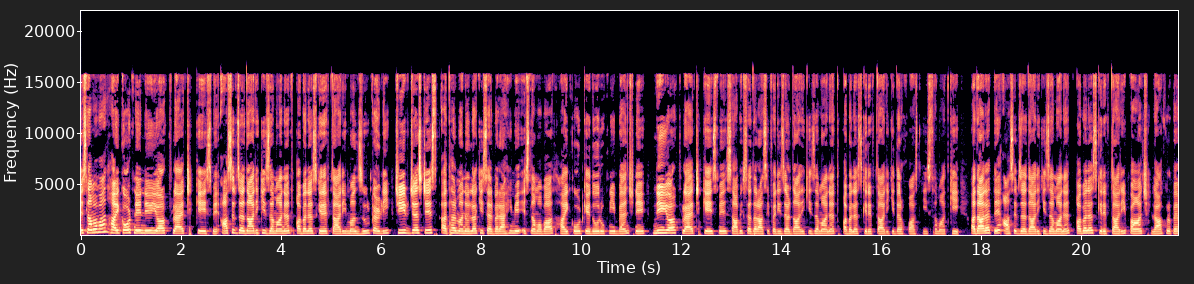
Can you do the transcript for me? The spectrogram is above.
इस्लामाबाद हाई कोर्ट ने न्यूयॉर्क फ्लैट केस में आसिफ जरदारी की जमानत कबल गिरफ्तारी मंजूर कर ली। चीफ जस्टिस अथर मनोला की सरबराही में इस्लामाबाद हाई कोर्ट के दो रुकनी बेंच ने न्यूयॉर्क फ्लैट केस में सबक सदर आसिफ अली जरदारी की जमानत कबल गिरफ्तारी की दरख्वास्त की समात की। अदालत ने आसिफ जरदारी की जमानत कबल गिरफ्तारी पाँच लाख रुपए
